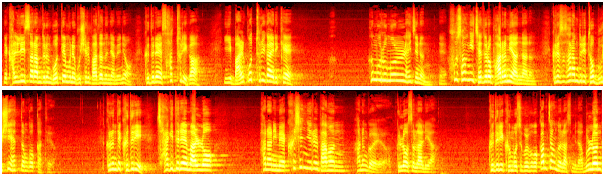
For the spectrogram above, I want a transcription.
근데 갈릴리 사람들은 뭐 때문에 무시를 받았느냐면요. 그들의 사투리가 이 말꼬투리가 이렇게 흐물흐물해지는 예, 후성이 제대로 발음이 안 나는 그래서 사람들이 더 무시했던 것 같아요. 그런데 그들이 자기들의 말로 하나님의 크신 일을 방언하는 거예요. 글로솔랄리아. 그들이 그 모습을 보고 깜짝 놀랐습니다. 물론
